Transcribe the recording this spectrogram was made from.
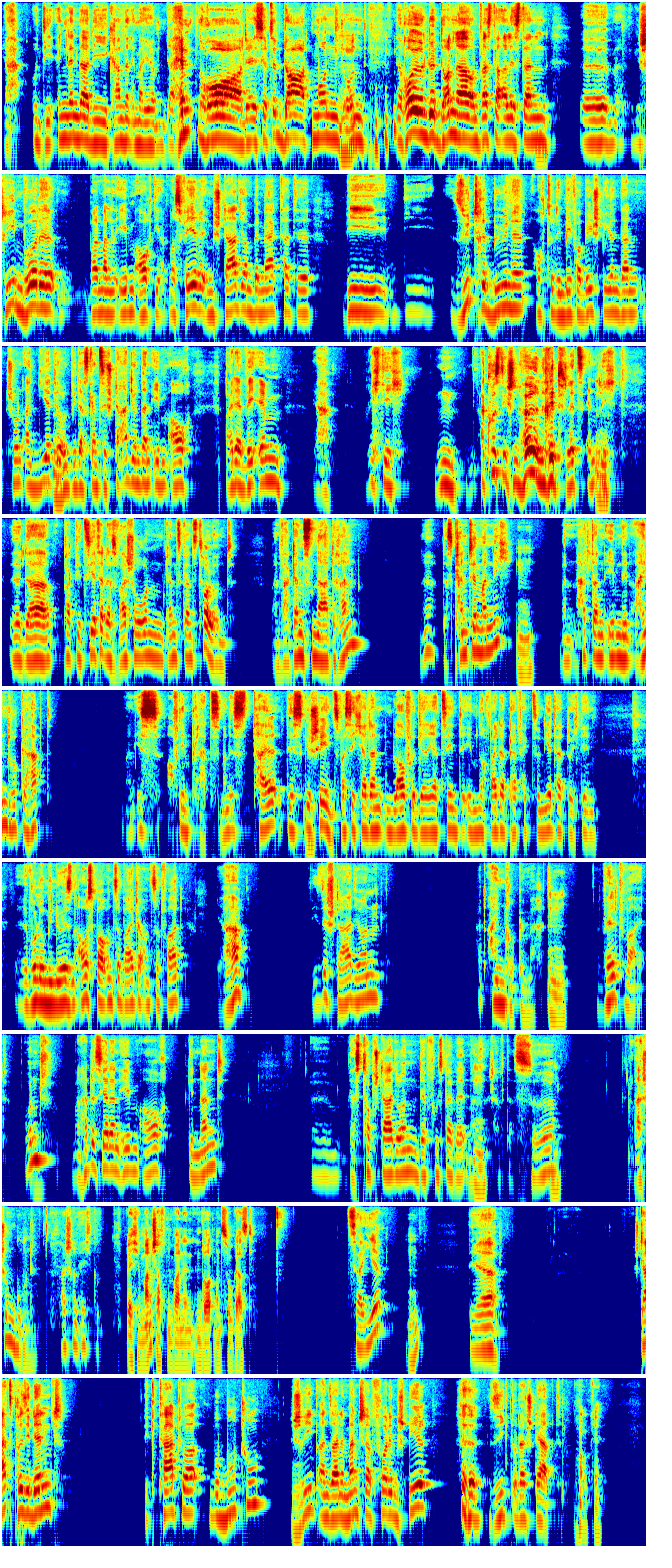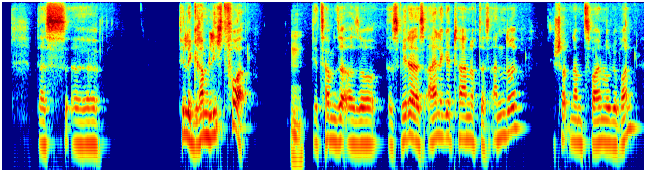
Ja, und die Engländer, die kamen dann immer hier, der Hemdenrohr, der ist jetzt in Dortmund mhm. und der rollende Donner und was da alles dann äh, geschrieben wurde, weil man eben auch die Atmosphäre im Stadion bemerkt hatte, wie die Südtribüne auch zu den BVB-Spielen dann schon agierte mhm. und wie das ganze Stadion dann eben auch bei der WM ja richtig mh, hm, akustischen Höllenritt letztendlich mhm äh, da praktiziert hat, das war schon ganz, ganz toll. Und man war ganz nah dran. Ne? Das kannte man nicht. Mhm. Man hat dann eben den Eindruck gehabt, man ist auf dem Platz, man ist Teil des mhm. Geschehens, was sich ja dann im Laufe der Jahrzehnte eben noch weiter perfektioniert hat durch den äh, voluminösen Ausbau und so weiter und so fort. Ja, dieses Stadion hat Eindruck gemacht. Mhm. Weltweit. Und man hat es ja dann eben auch genannt, ähm, das Top-Stadion der Fußball-Weltmeisterschaft. Das äh, war schon gut. War schon echt gut. Welche Mannschaften waren denn in Dortmund zu Gast? Zaire, mhm. der Staatspräsident, Diktator Mobutu, mhm. schrieb an seine Mannschaft vor dem Spiel, siegt oder sterbt. Okay. Das äh, Telegramm liegt vor. Hm. Jetzt haben sie also das weder das eine getan noch das andere. Die Schotten haben 2-0 gewonnen.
